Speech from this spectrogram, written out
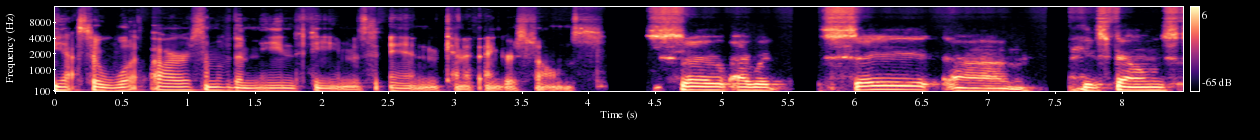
Yeah. So, what are some of the main themes in Kenneth Anger's films? So, I would say um, his films,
